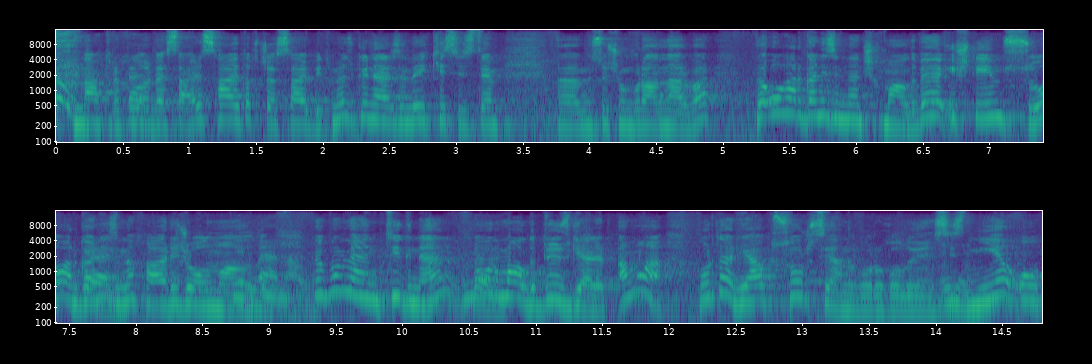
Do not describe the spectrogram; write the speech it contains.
natri xlor və s. saydıqca say bitməz. Gün ərzində iki sistem ə, məsəl üçün vuranlar var və o orqanizmdən çıxmalıdır və ya içdiyim su orqanizmdən xaric olmalıdır. Və bu məntiqlə normaldır, düz gəlir. Amma burada reabsorsiyanı vurğulayın siz. Niyə o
